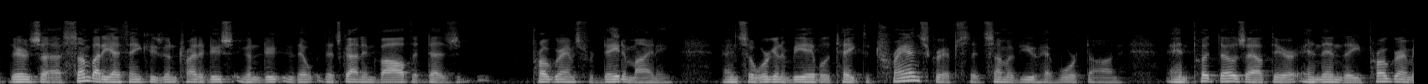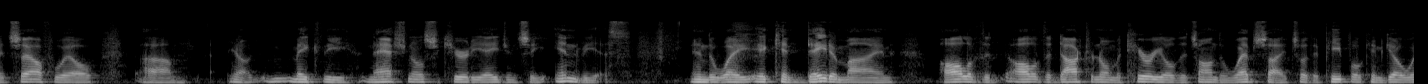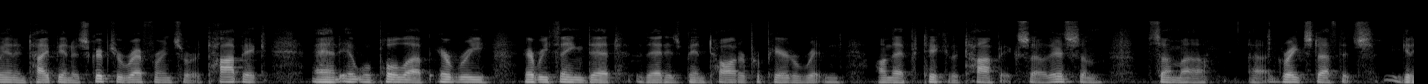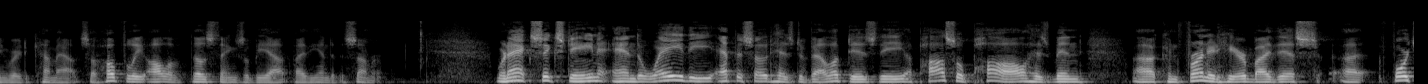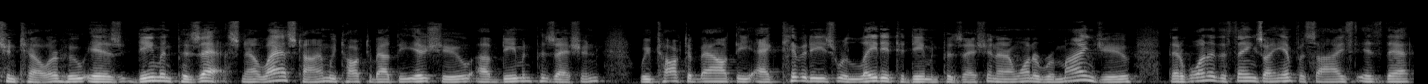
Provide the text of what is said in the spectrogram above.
there's uh, somebody I think who's going to try to do going to do that, that's got involved that does programs for data mining, and so we're going to be able to take the transcripts that some of you have worked on and put those out there, and then the program itself will, um, you know, make the National Security Agency envious in the way it can data mine all of the all of the doctrinal material that's on the website so that people can go in and type in a scripture reference or a topic and it will pull up every everything that that has been taught or prepared or written on that particular topic. So there's some some uh, uh, great stuff that's getting ready to come out. So hopefully all of those things will be out by the end of the summer. We're in Acts 16, and the way the episode has developed is the Apostle Paul has been uh, confronted here by this uh, fortune teller who is demon possessed. Now, last time we talked about the issue of demon possession. We've talked about the activities related to demon possession, and I want to remind you that one of the things I emphasized is that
